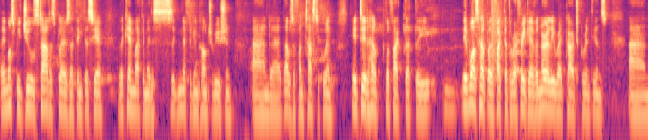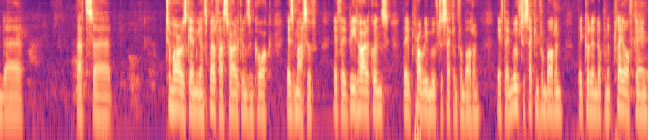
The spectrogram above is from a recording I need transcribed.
They must be dual status players, I think, this year. But they came back and made a significant contribution, and uh, that was a fantastic win. It did help the fact that the it was helped by the fact that the referee gave an early red card to Corinthians, and uh, that's uh, tomorrow's game against Belfast Harlequins in Cork is massive. If they beat Harlequins, they probably move to second from bottom. If they move to second from bottom, they could end up in a playoff game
